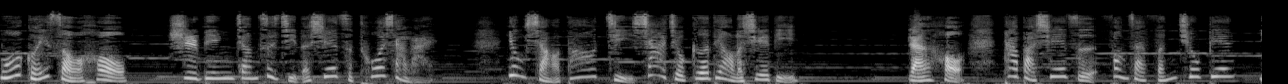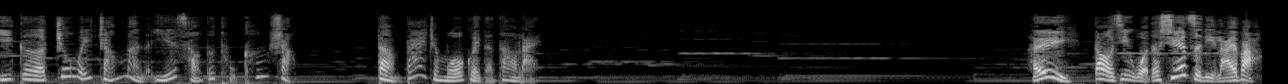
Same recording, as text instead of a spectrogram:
魔鬼走后，士兵将自己的靴子脱下来，用小刀几下就割掉了靴底。然后，他把靴子放在坟丘边一个周围长满了野草的土坑上，等待着魔鬼的到来。嘿，倒进我的靴子里来吧！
